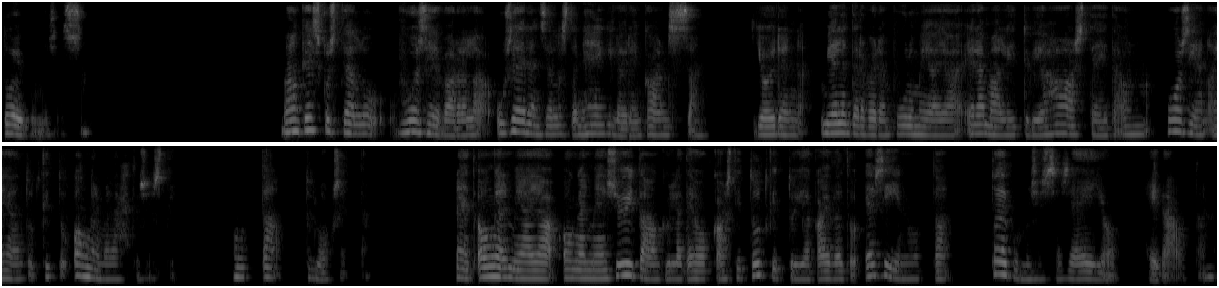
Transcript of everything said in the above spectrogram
toipumisessa. Mä oon keskustellut vuosien varrella useiden sellaisten henkilöiden kanssa, joiden mielenterveyden pulmia ja elämään liittyviä haasteita on vuosien ajan tutkittu ongelmalähtöisesti, mutta tuloksetta. Näitä ongelmia ja ongelmien syitä on kyllä tehokkaasti tutkittu ja kaiveltu esiin, mutta toipumisessa se ei ole heitä auttanut.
